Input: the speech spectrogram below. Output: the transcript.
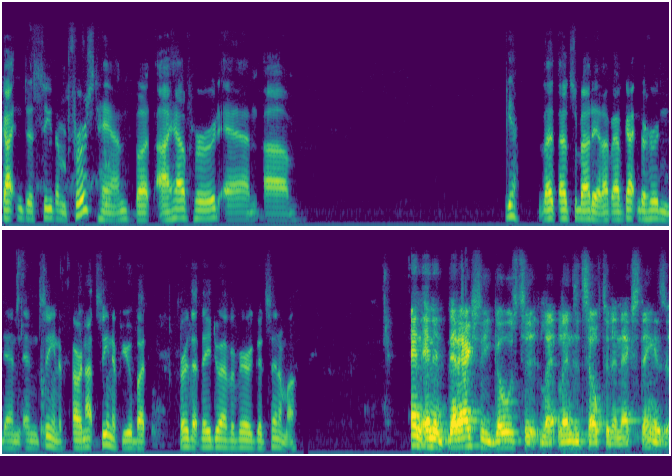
gotten to see them firsthand, but I have heard, and um, yeah, that, that's about it. I've, I've gotten to heard and, and, and seen, or not seen a few, but heard that they do have a very good cinema. And and it, that actually goes to lends itself to the next thing is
